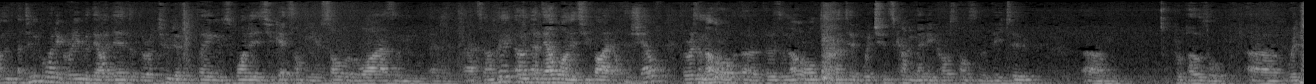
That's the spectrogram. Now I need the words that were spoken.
I didn't quite agree with the idea that there are two different things. One is you get something, you solder the wires and, and that's something, um, and the other one is you buy it off the shelf. There is another, uh, there is another alternative which is kind of maybe corresponds to the V2 um, proposal, uh, which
